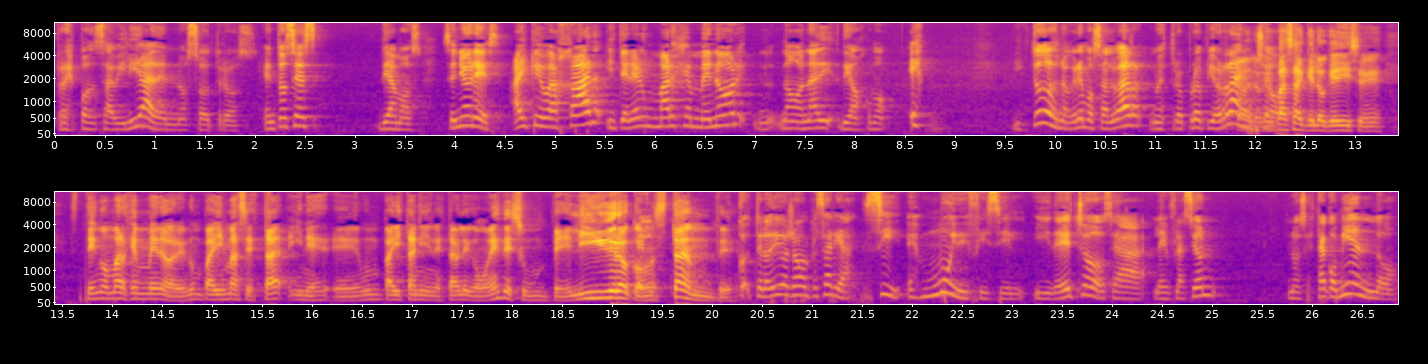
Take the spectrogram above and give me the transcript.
responsabilidad en nosotros. Entonces, digamos, señores, hay que bajar y tener un margen menor. No, nadie, digamos, como es. Y todos nos queremos salvar nuestro propio Claro, rancho. lo que pasa es que lo que dice es, tengo margen menor en un país más ine- eh, un país tan inestable como este es un peligro constante. Co- Te lo digo yo como empresaria, sí, es muy difícil. Y de hecho, o sea, la inflación nos está comiendo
